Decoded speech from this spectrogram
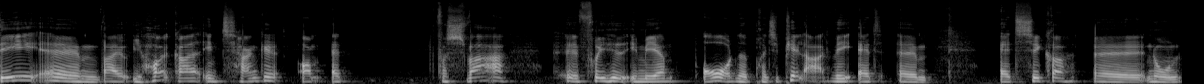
det øh, var jo i høj grad en tanke om at forsvare øh, frihed i mere overordnet principiel art ved at, øh, at sikre øh, nogle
